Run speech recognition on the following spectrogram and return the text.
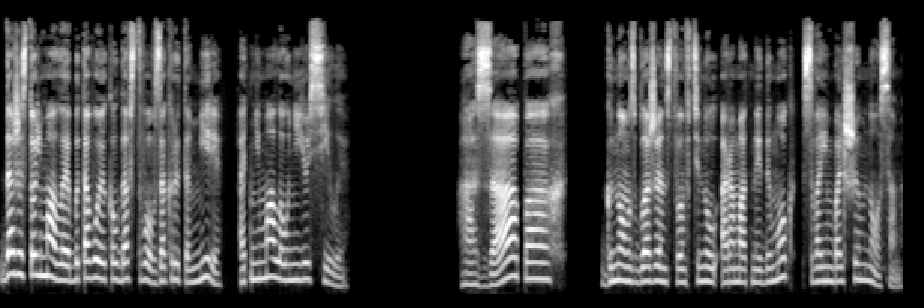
даже столь малое бытовое колдовство в закрытом мире отнимало у нее силы. А запах... Гном с блаженством втянул ароматный дымок своим большим носом.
